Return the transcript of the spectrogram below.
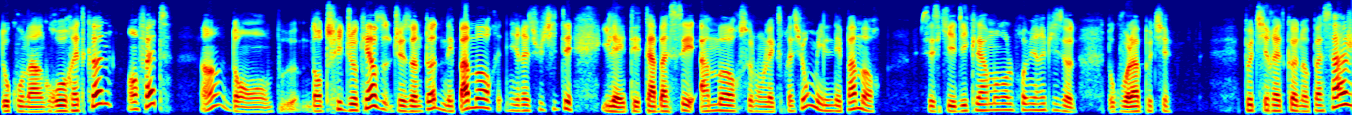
donc on a un gros redcon en fait. Hein, dans, dans Three Jokers, Jason Todd n'est pas mort ni ressuscité. Il a été tabassé à mort selon l'expression, mais il n'est pas mort. C'est ce qui est dit clairement dans le premier épisode. Donc voilà, petit, petit redcon au passage.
